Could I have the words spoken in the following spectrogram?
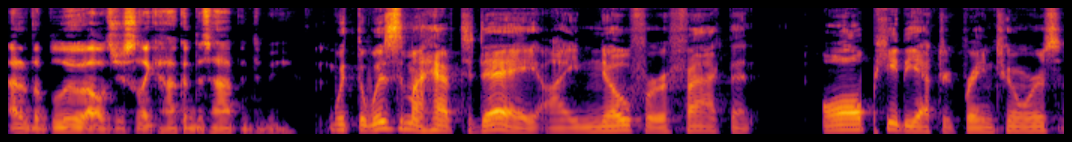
Out of the blue, I was just like, "How could this happen to me?" With the wisdom I have today, I know for a fact that all pediatric brain tumors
